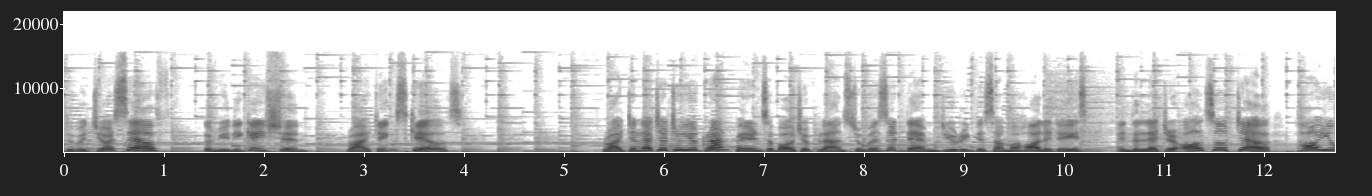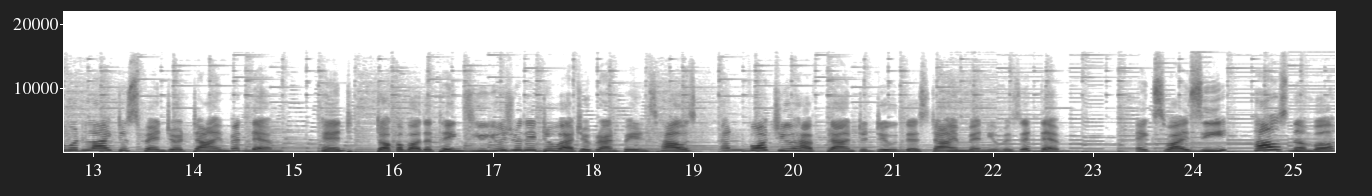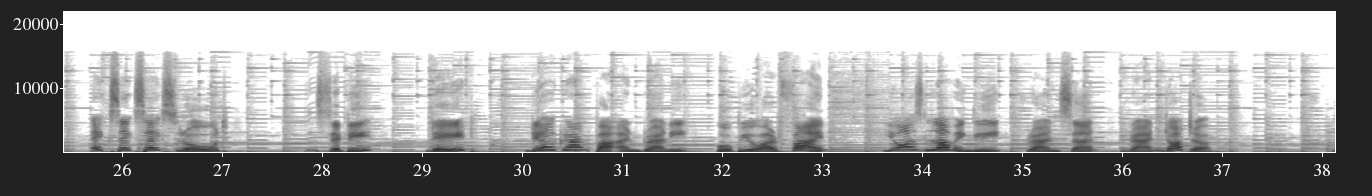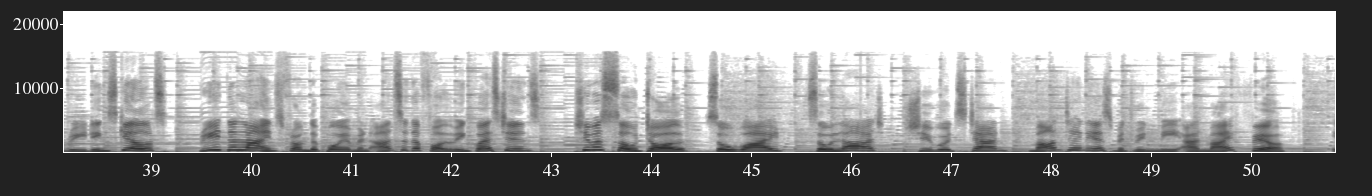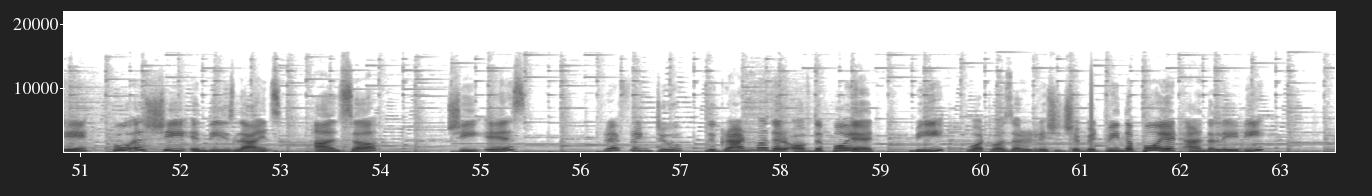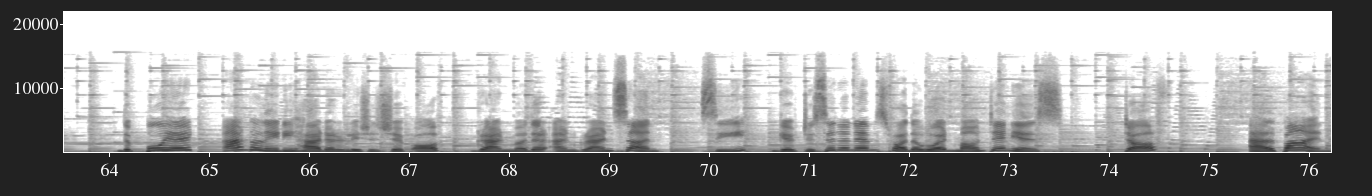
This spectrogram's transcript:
Do it yourself. Communication. Writing skills. Write a letter to your grandparents about your plans to visit them during the summer holidays. In the letter, also tell how you would like to spend your time with them. Hint Talk about the things you usually do at your grandparents' house and what you have planned to do this time when you visit them. XYZ House number XXX Road City Date Dear Grandpa and Granny, hope you are fine. Yours lovingly, grandson, granddaughter. Reading skills Read the lines from the poem and answer the following questions. She was so tall, so wide, so large, she would stand mountainous between me and my fear. A. Who is she in these lines? Answer. She is referring to the grandmother of the poet. B. What was the relationship between the poet and the lady? The poet and the lady had a relationship of grandmother and grandson. C. Give two synonyms for the word mountainous. Tough, alpine.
